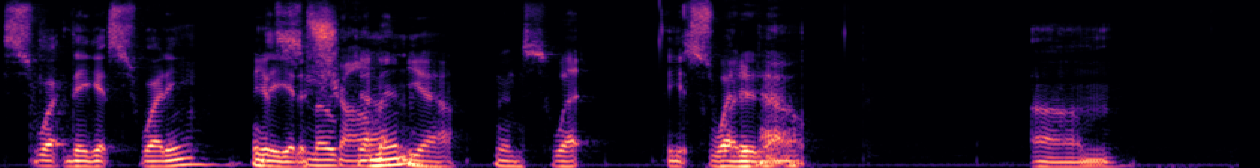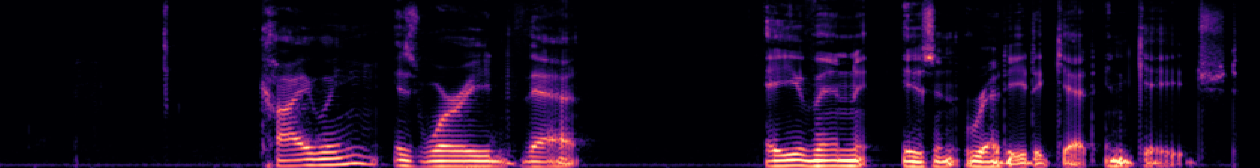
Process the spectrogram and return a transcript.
sweat. They get sweady. They, They get a shaman. out. shaman. Yeah, then sweat. They get Sweated out. out. Um, Kylie is worried that Aven isn't ready to get engaged.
